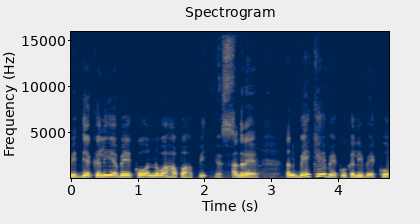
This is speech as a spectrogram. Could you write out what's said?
ವಿದ್ಯೆ ಕಲಿಯಬೇಕು ಅನ್ನುವ ಹಪಹಪಿ. ಅಂದರೆ ನನಗೆ ಬೇಕೇ ಬೇಕು ಕಲಿಬೇಕು.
